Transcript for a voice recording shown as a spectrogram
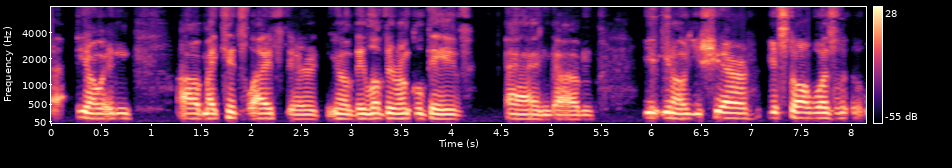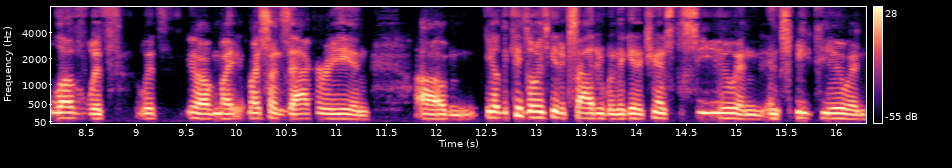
uh, you know, in uh, my kids' life, they're you know they love their Uncle Dave, and um, you, you know you share your Star Wars love with with you know my my son Zachary and. Um, you know, the kids always get excited when they get a chance to see you and, and speak to you. And,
